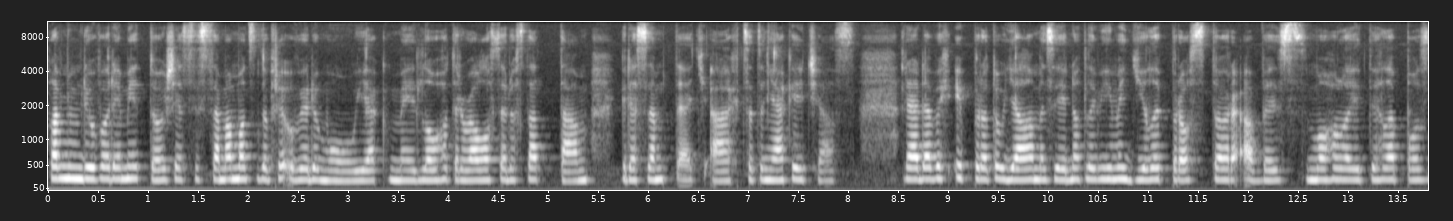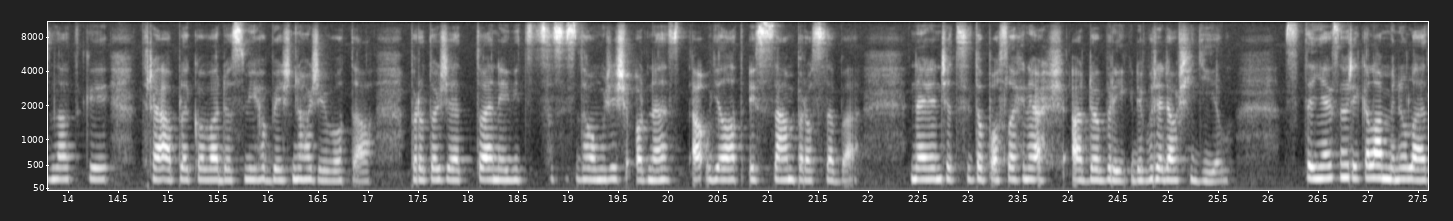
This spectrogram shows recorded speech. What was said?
Hlavním důvodem je to, že si sama moc dobře uvědomuji, jak mi dlouho trvalo se dostat tam, kde jsem teď a chce to nějaký čas. Ráda bych i proto udělala mezi jednotlivými díly prostor, abys mohli tyhle poznatky třeba aplikovat do svého běžného života, protože to je nejvíc, co si z toho můžeš odnést a udělat i sám pro sebe. Nejen, že si to poslechneš a dobrý, kdy bude další díl. Stejně jak jsem říkala minule,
